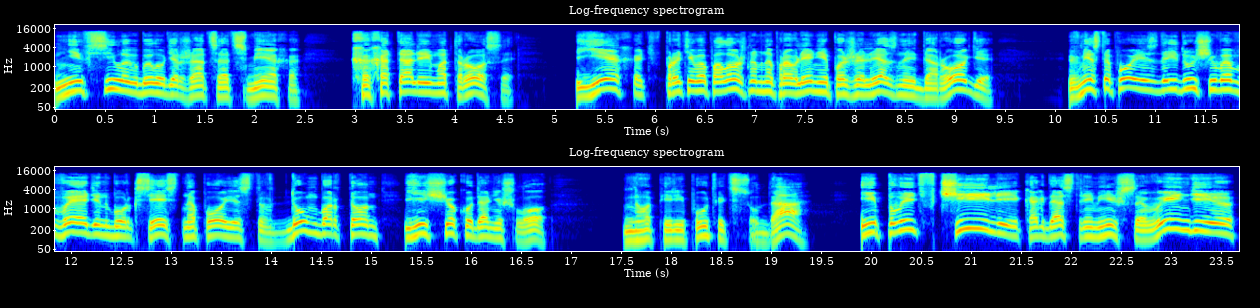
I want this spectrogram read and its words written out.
не в силах был удержаться от смеха. Хохотали и матросы. Ехать в противоположном направлении по железной дороге, вместо поезда, идущего в Эдинбург, сесть на поезд в Думбартон еще куда не шло. Но перепутать суда и плыть в Чили, когда стремишься в Индию,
